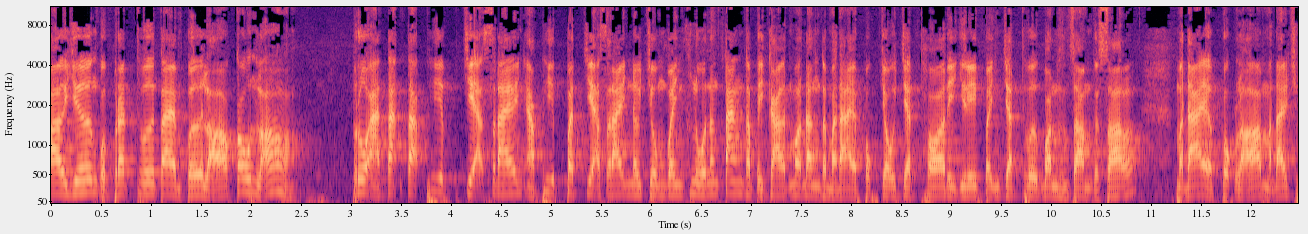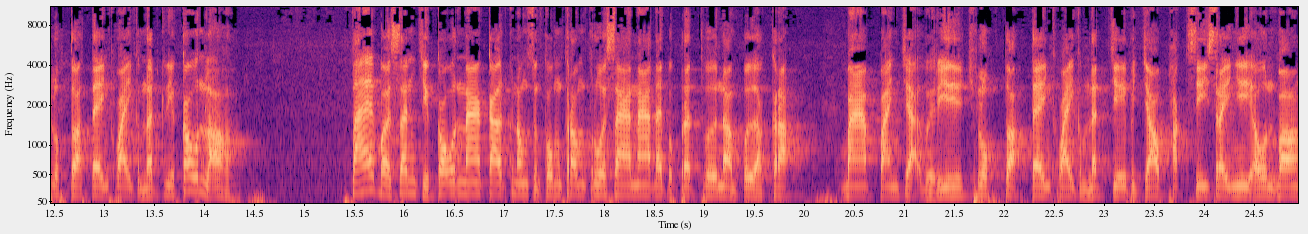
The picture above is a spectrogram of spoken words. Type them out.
បើយើងប្រព្រឹត្តធ្វើតែអំពើល្អកូនល្អ ព្រោះអតតភាពជាក់ស្ដែងអាភាពពិតជាក់ស្ដែងនៅជុំវិញខ្លួននឹងតាំងតែពីកើតមកដឹងតែម្ដាយឪពុកចូលចិត្តធររីករាយពេញចិត្តធ្វើបន់សន្សំកុសលម្ដាយឪពុកល្អម្ដាយឆ្លោះទាស់តែងខ្វាយកំណត់គ្នាកូនល្អតែបើសិនជាកូនណាកើតក្នុងសង្គមក្រុមគ្រួសារណាដែលប្រព្រឹត្តធ្វើនៅអំពើអាក្រក់បាបញ្ចវេរាឆ្លោះទាស់តែងខ្វាយកំណត់ជេរបចោផឹកស៊ីស្រីញីអូនបង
